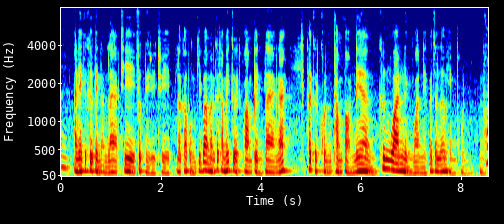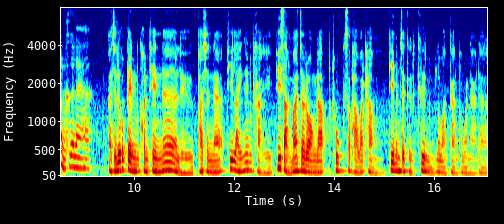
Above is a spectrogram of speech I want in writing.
มอันนี้ก็คือเป็นอันแรกที่ฝึกในรีทรีตแล้วก็ผมคิดว่ามันก็ทำให้เกิดความเปลี่ยนแปลงนะ ถ้าเกิดคนทำต่อเนื่อง ครึ่งวันหนึ่งวันเนี่ยก็จะเริ่มเห็นผล ผลคืออะไรคะอาจจะเรียกว่าเป็นคอนเทนเนอร์หรือภาชนะที่ไร้เงื่อนไข ที่สามารถจะรองรับทุกสภาวธรรมที่มันจะเกิดขึ้นระหว่างการภาวนาได้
